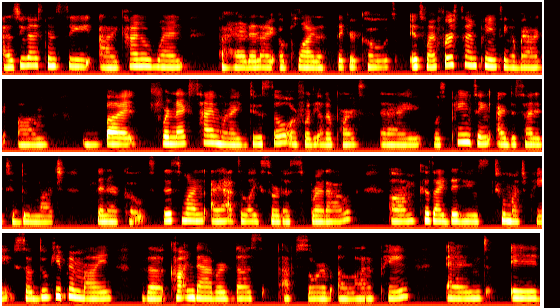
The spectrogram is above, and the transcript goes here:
As you guys can see, I kind of went ahead and I applied a thicker coat. It's my first time painting a bag. Um, but for next time when I do so, or for the other parts that I was painting, I decided to do much thinner coats. This one I had to like sort of spread out because um, I did use too much paint. So do keep in mind the cotton dabber does absorb a lot of paint and it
